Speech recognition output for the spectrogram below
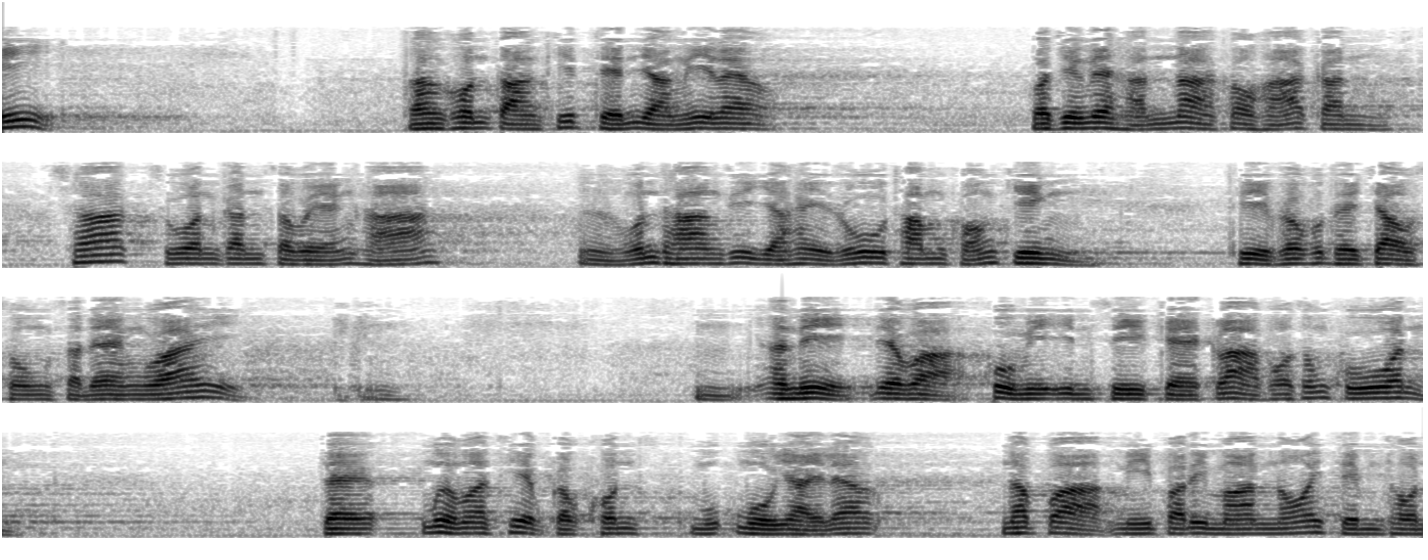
นี้ ต่างคนต่างคิดเห็นอย่างนี้แล้ว ก็จึงได้หันหน้าเข้าหากัน ชักชวนกันแสวงหาหนทางที่จะให้รู้ธรรมของจริง ที่พระพุทธเจ้าทรงแสดงไว้ อันนี้เรียกว่าผู้มีอินทรีย์แก่กล้าพอสมควร แต่เมื่อมาเทียบกับคนหมู่ใหญ่แล้ว นับว่ามีปริมาณน้อยเต็มทน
